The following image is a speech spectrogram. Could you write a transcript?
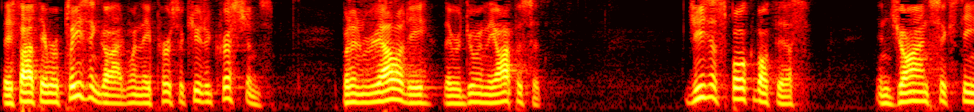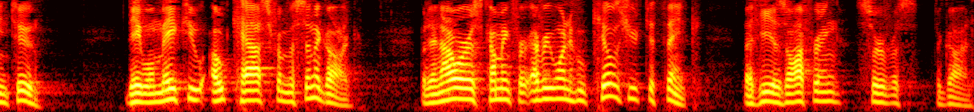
They thought they were pleasing God when they persecuted Christians. But in reality, they were doing the opposite. Jesus spoke about this in John 16:2. They will make you outcasts from the synagogue. But an hour is coming for everyone who kills you to think that he is offering service to God.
